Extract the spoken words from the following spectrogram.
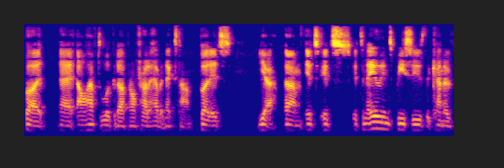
But uh, I'll have to look it up and I'll try to have it next time. But it's, yeah, um, it's, it's, it's an alien species that kind of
